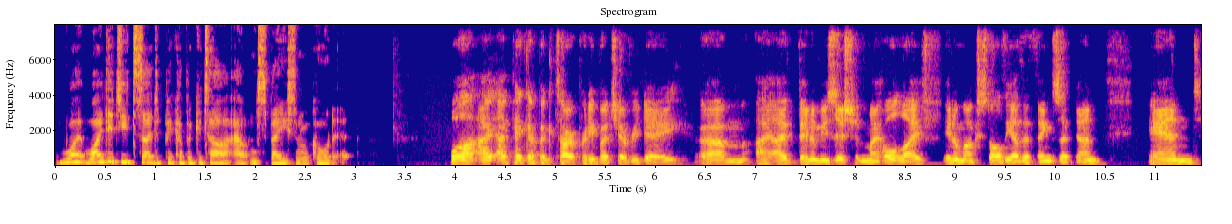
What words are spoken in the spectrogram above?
Why why did you decide to pick up a guitar out in space and record it? Well, I, I pick up a guitar pretty much every day. Um, I, I've been a musician my whole life, in amongst all the other things I've done, and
